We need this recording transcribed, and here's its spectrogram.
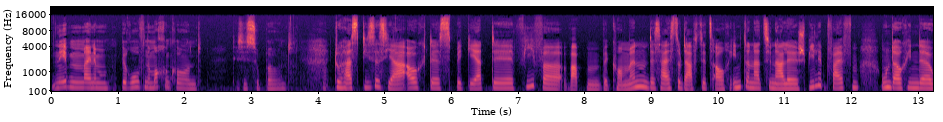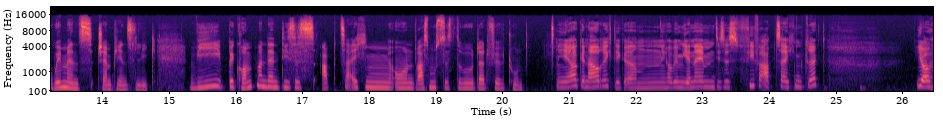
neben meinem Beruf noch machen kann und das ist super. Und. Du hast dieses Jahr auch das begehrte FIFA-Wappen bekommen. Das heißt, du darfst jetzt auch internationale Spiele pfeifen und auch in der Women's Champions League. Wie bekommt man denn dieses Abzeichen und was musstest du dafür tun? Ja, genau richtig. Ähm, ich habe im Jänner eben dieses FIFA-Abzeichen gekriegt. Ja,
